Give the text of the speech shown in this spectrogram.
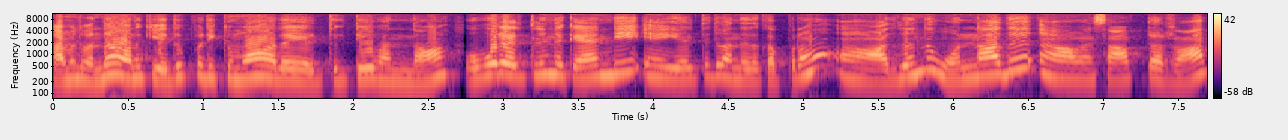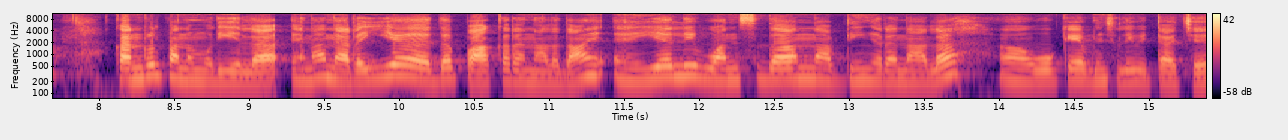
தமிழ் வந்து அவனுக்கு எது பிடிக்குமோ அதை எடுத்துக்கிட்டே வந்தான். ஒவ்வொரு இடத்துலையும் இந்த கேண்டி எடுத்துகிட்டு வந்ததுக்கப்புறம் அதுலேருந்து ஒன்றாவது அவன் சாப்பிட்றான் கண்ட்ரோல் பண்ண முடியல. ஏன்னா நிறைய இதை பார்க்கறனால தான் இயர்லி ஒன்ஸ் தான் அப்படிங்கிறனால ஓகே அப்படின்னு சொல்லி விட்டாச்சு.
